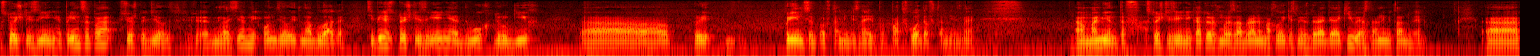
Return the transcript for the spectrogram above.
с точки зрения принципа, все, что делает милосердный, он делает на благо. Теперь с точки зрения двух других э, принципов, там, не знаю, подходов, там, не знаю, а, моментов, с точки зрения которых мы разобрали махлойкис между Раби Акивой и остальными Тануем. Э,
